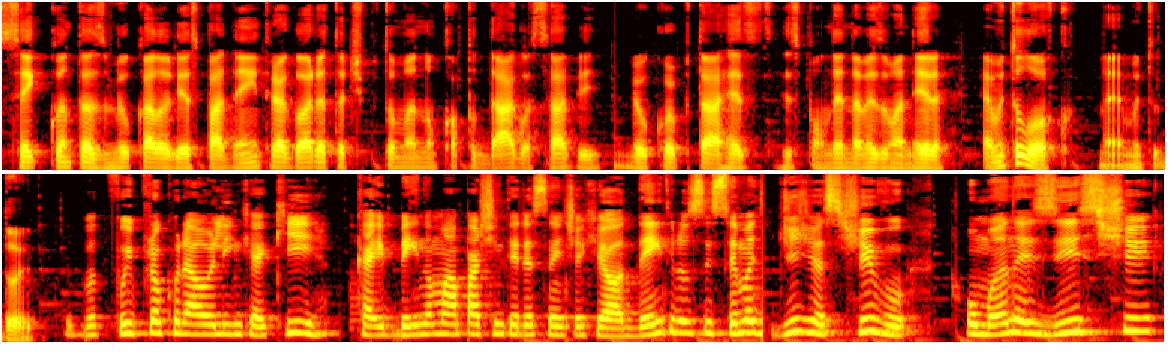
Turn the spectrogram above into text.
sei quantas mil calorias para dentro e agora eu tô tipo tomando um copo d'água, sabe? Meu corpo tá res respondendo da mesma maneira. É muito louco, né? É muito doido. Fui procurar o link aqui, caí bem numa parte interessante aqui, ó. Dentro do sistema digestivo humano existe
